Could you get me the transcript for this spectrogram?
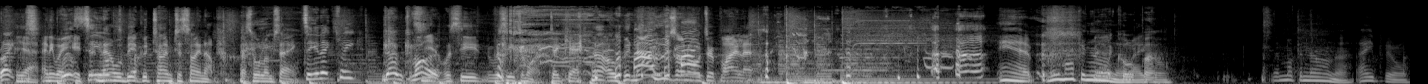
Right. Yeah. Anyway, we'll it's now would be a good time to sign up. That's all I'm saying. See you next week. No, tomorrow. Yeah, we'll see. We'll see you tomorrow. Take care. Oh, now who's on autopilot? Yeah, where's my banana? Where's my banana, Abel?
